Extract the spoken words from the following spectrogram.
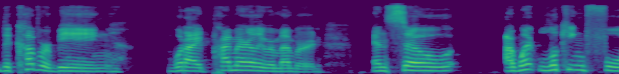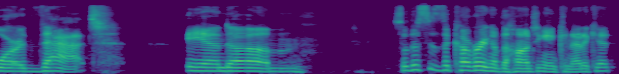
the cover being what I primarily remembered. And so I went looking for that. And um, so this is the covering of the haunting in Connecticut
